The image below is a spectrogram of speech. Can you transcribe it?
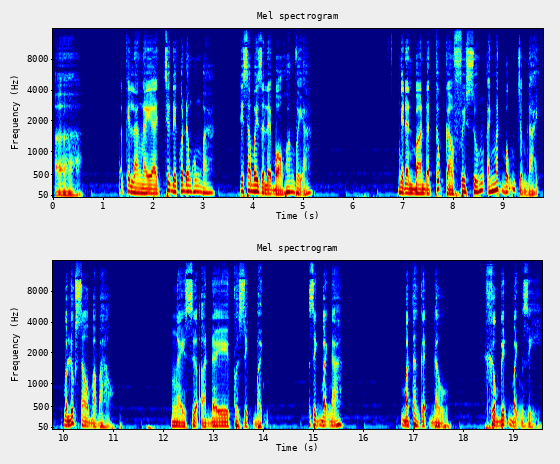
Ờ à, Ờ, cái làng này à, trước đây có đông không bà? Thế sao bây giờ lại bỏ hoang vậy à Người đàn bà đặt cốc cà phê xuống Ánh mắt bỗng chậm lại. Một lúc sau bà bảo Ngày xưa ở đây có dịch bệnh. Dịch bệnh à Bà ta gật đầu Không biết bệnh gì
